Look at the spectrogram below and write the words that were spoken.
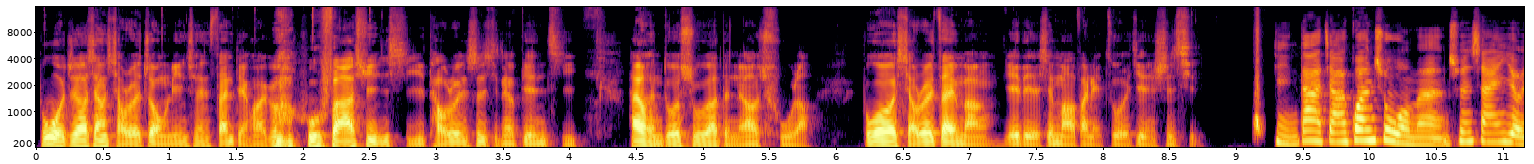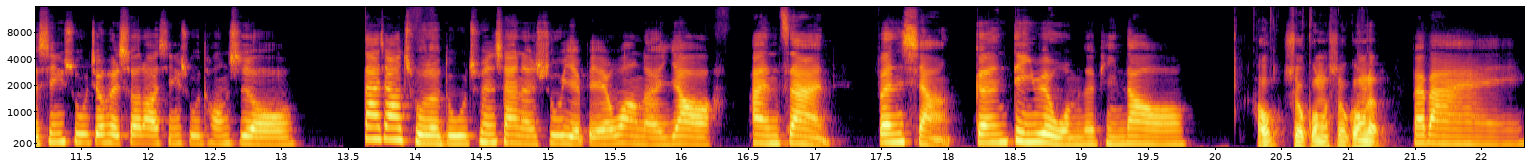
不过我知道，像小瑞这种凌晨三点还跟我互发讯息、讨论事情的编辑，还有很多书要等着要出了。不过小瑞再忙，也得先麻烦你做一件事情，请大家关注我们春山一有新书就会收到新书通知哦。大家除了读春山的书，也别忘了要按赞、分享跟订阅我们的频道哦。好，收工了，收工了，拜拜。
